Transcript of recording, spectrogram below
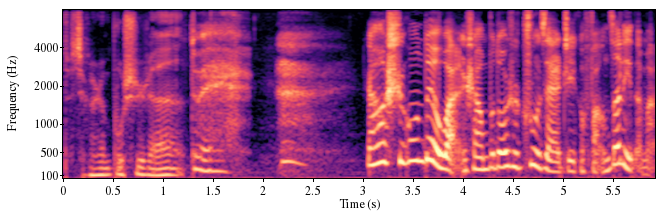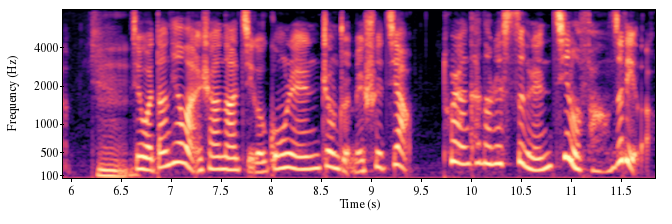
这几个人不是人。对。然后施工队晚上不都是住在这个房子里的嘛？嗯，结果当天晚上呢，几个工人正准备睡觉，突然看到这四个人进了房子里了。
